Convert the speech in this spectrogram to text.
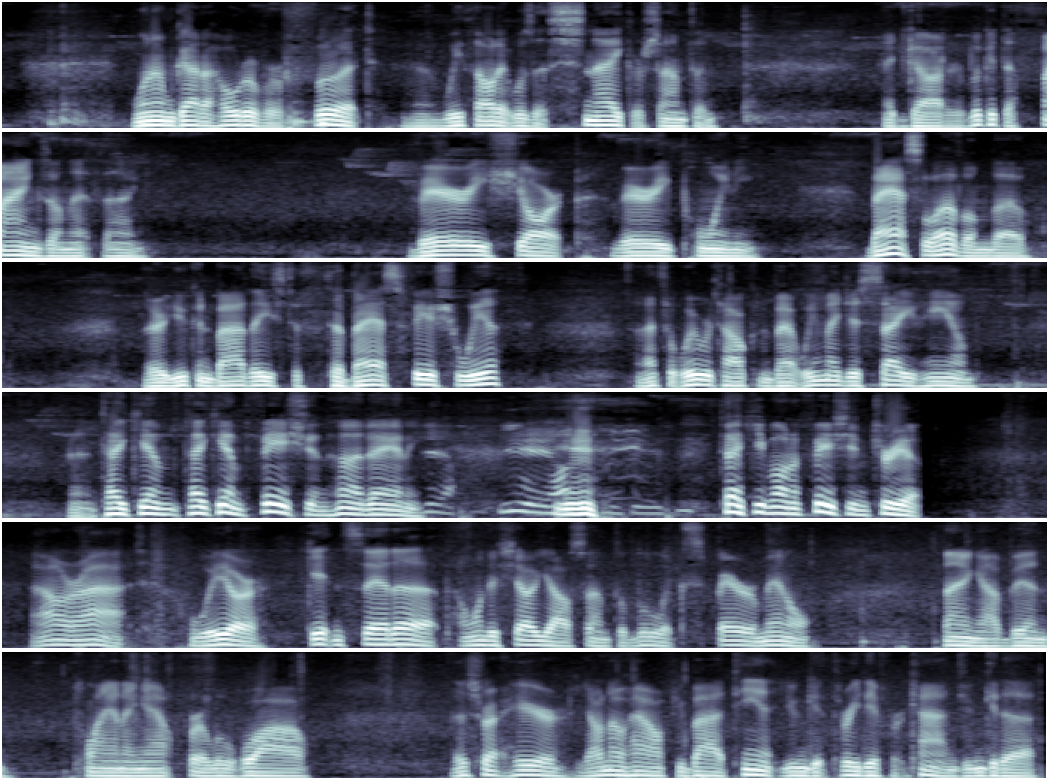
One of them got a hold of her foot. Uh, we thought it was a snake or something. It got her. Look at the fangs on that thing. Very sharp, very pointy. Bass love them though. There, you can buy these to, to bass fish with. That's what we were talking about. We may just save him take him, take him fishing, huh, Danny? Yeah, yeah. yeah. take him on a fishing trip. All right, we are getting set up. I wanted to show y'all something, a little experimental thing I've been planning out for a little while. This right here, y'all know how if you buy a tent, you can get three different kinds. You can get a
